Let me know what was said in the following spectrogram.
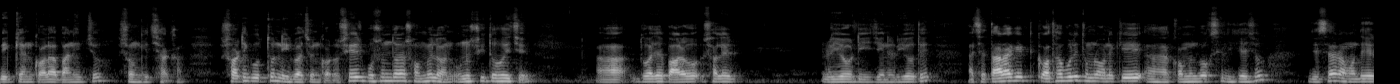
বিজ্ঞান, কলা, বাণিজ্য, সংগীত শাখা। সঠিক উত্তর নির্বাচন করো। শেষ বসুন্ধরা সম্মেলন অনুষ্ঠিত হয়েছে দু হাজার বারো সালের রিও ডি জেনেরিওতে। আচ্ছা তার আগে একটি কথা বলি, তোমরা অনেকে কমেন্ট বক্সে লিখেছো যে, স্যার, আমাদের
